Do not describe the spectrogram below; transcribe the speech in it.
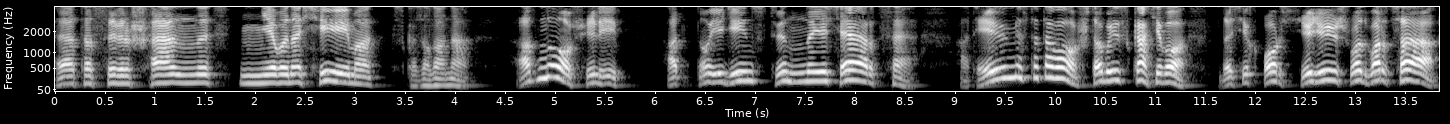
«Это совершенно невыносимо», — сказала она. «Одно, Филипп, одно единственное сердце, а ты вместо того, чтобы искать его, до сих пор сидишь во дворце.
